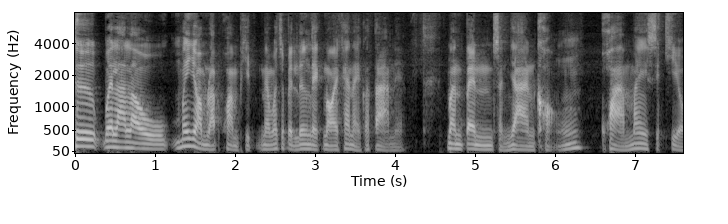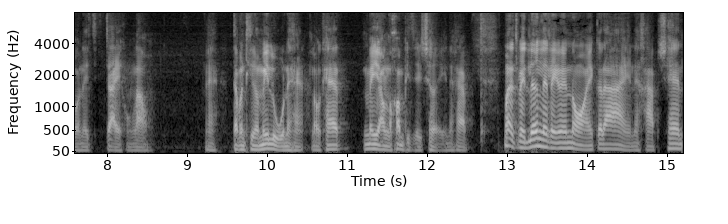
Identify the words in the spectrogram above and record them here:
คือเวลาเราไม่ยอมรับความผิดแม้ว่าจะเป็นเรื่องเล็กน้อยแค่ไหนก็ตามเนี่ยมันเป็นสัญญาณของ ความไม่ secure ในจิตใจของเรานะแต่บางทีเราไม่รู้นะฮะเราแค่ไม่ยอมรับความผิดเฉยๆนะครับมันอาจจะเป็นเรื่องเล็กๆน้อยๆก็ได้นะครับ เช่น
